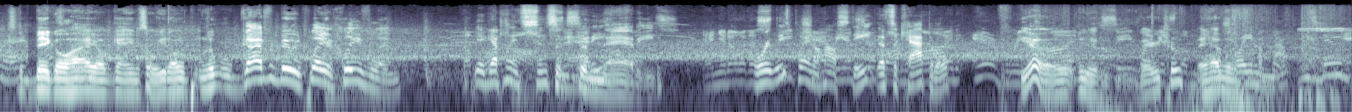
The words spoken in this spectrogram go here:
All It's the big Ohio game, so we don't. God forbid we play in Cleveland, Yeah, you got playing Cincinnati. Cincinnati. And you know, with a Or at least state playing Ohio State, that's the capital. line Yeah, time, it- it seems very true. They have a- Playing the mountains, dude.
